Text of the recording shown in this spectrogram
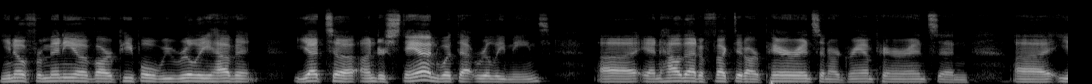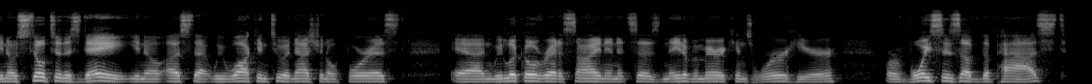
you know, for many of our people, we really haven't yet to understand what that really means uh, and how that affected our parents and our grandparents. And, uh, you know, still to this day, you know, us that we walk into a national forest and we look over at a sign and it says Native Americans were here or voices of the past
